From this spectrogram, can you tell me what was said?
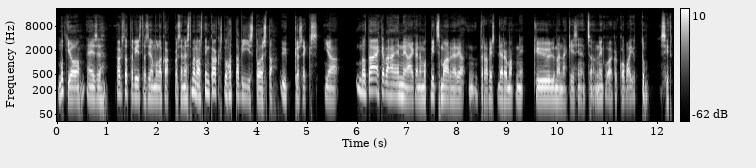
Mutta joo, ei se. 2015 tosiaan mulla kakkosena. Sitten mä nostin 2015 ykköseksi ja No tämä ehkä vähän ennenaikainen, mutta Mitch Marner ja Travis Dermott, niin kyllä mä näkisin, että se on niinku aika kova juttu. Sitten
